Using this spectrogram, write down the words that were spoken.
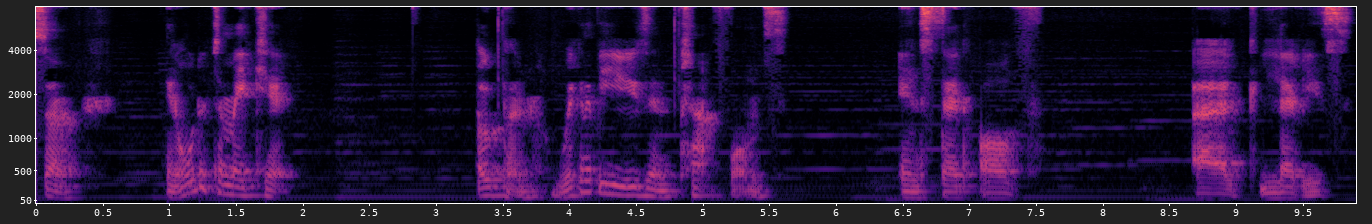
So in order to make it open, we're going to be using platforms instead of uh, levees.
